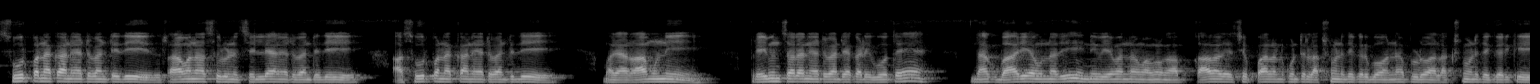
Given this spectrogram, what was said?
శూర్పణఖ అనేటువంటిది రావణాసురుని చెల్లి అనేటువంటిది ఆ శూర్పణఖ అనేటువంటిది మరి ఆ రాముణ్ణి ప్రేమించాలనేటువంటి అక్కడికి పోతే నాకు భార్య ఉన్నది నువ్వేమన్నా కావాలి చెప్పాలనుకుంటే లక్ష్మణుడి దగ్గర పోన్నప్పుడు ఆ లక్ష్మణుడి దగ్గరికి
